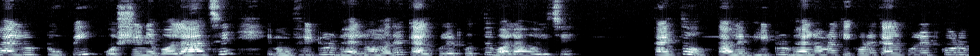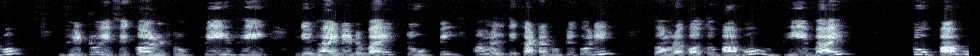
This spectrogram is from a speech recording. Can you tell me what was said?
ভ্যালু টু পি কোশ্চেনে বলা আছে, এবং ভি টুর ভ্যালু আমাদের ক্যালকুলেট করতে বলা হয়েছে। তাই তো? তাহলে ভি টুর ভ্যালু আমরা কি করে ক্যালকুলেট করব? V two is two P V divided by two P আমরা যদি কাটাকুটি করি, তো আমরা কত পাবো? ভি বাই টু পাবো।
